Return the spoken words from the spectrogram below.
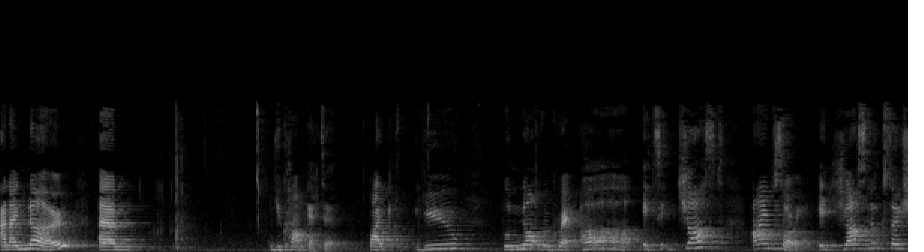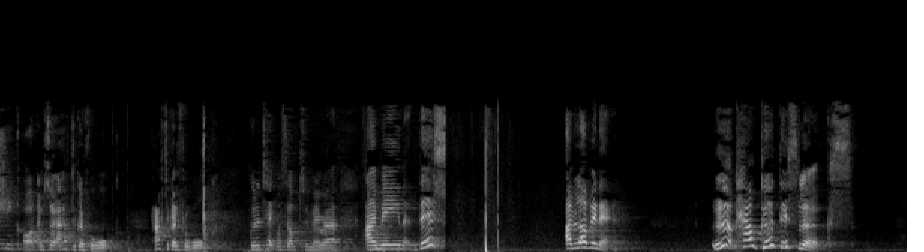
And I know um, you can't get it. Like, you will not regret, ah, it's just, I am sorry, it just looks so chic on. I'm sorry, I have to go for a walk. I have to go for a walk. To take myself to a mirror. I mean, this, I'm loving it. Look how good this looks.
